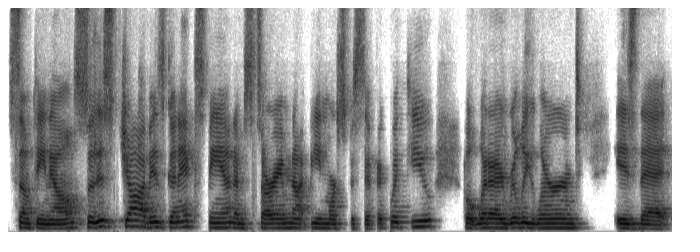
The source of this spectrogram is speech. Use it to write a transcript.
something else, so this job is going to expand. I'm sorry I'm not being more specific with you, but what I really learned is that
